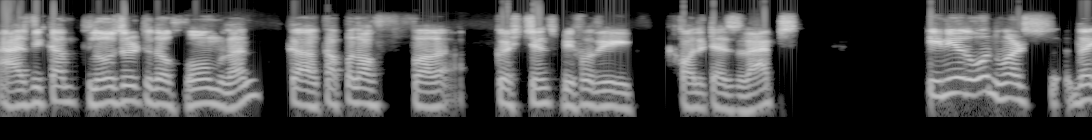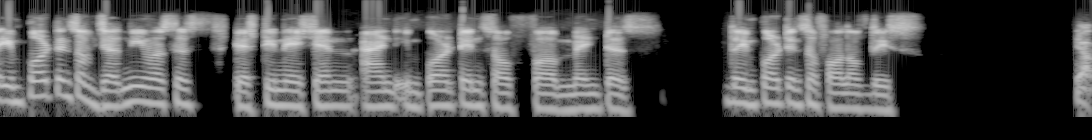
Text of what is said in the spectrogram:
As we come closer to the home run, a couple of uh, questions before we call it as wraps. In your own words, the importance of journey versus destination and importance of uh, mentors, the importance of all of this. Yeah.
